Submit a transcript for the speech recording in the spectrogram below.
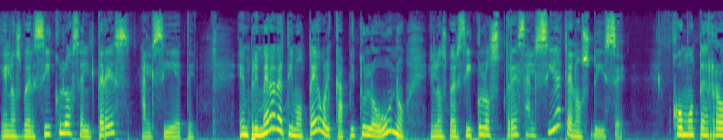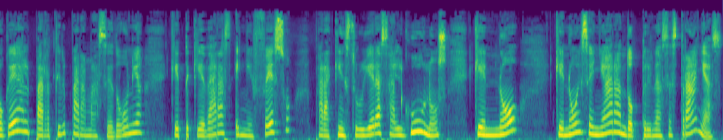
en los versículos del 3 al 7. En Primera de Timoteo el capítulo 1 en los versículos 3 al 7 nos dice como te rogué al partir para Macedonia que te quedaras en Efeso para que instruyeras a algunos que no que no enseñaran doctrinas extrañas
